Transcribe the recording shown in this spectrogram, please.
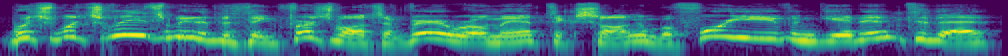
Which, which leads me to the thing. First of all, it's a very romantic song, and before you even get into that,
